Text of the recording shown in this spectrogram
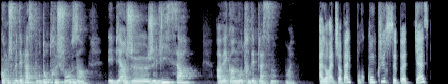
comme je me déplace pour d'autres choses, eh bien, je, lis ça avec un autre déplacement. Alors, Anne-Chantal, pour conclure ce podcast,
